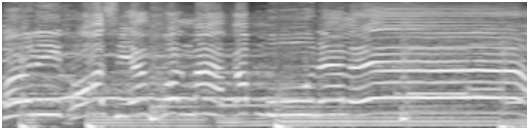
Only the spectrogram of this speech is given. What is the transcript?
เมื่อนี้ขอเสียงคนมากกับมูแน่แล้ว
